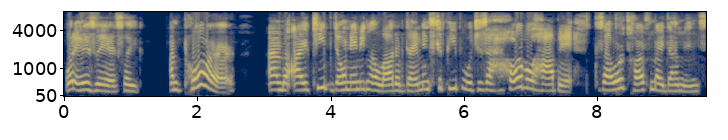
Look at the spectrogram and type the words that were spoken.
what is this? Like I'm poor. Um, I keep donating a lot of diamonds to people, which is a horrible habit because I worked hard for my diamonds.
